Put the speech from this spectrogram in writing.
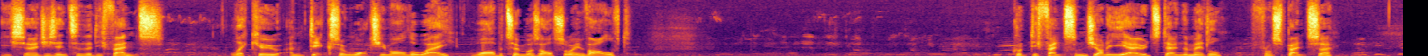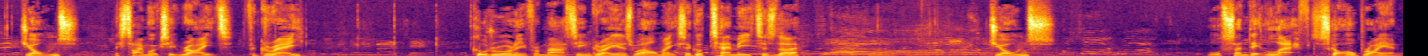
He surges into the defence. Liku and Dixon watch him all the way. Warburton was also involved. Good defence on Jonny Youds down the middle from Spencer. Jones this time works it right for Gray. Good running from Martin Gray as well. Makes a good 10 metres there. Jones will send it left. Scott O'Brien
